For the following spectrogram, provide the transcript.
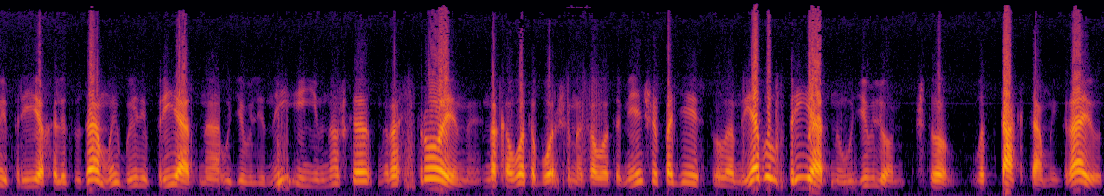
мы приехали туда, мы были приятно удивлены и немножко расстроены. На кого-то больше, на кого-то меньше подействовало. Но я был приятно удивлен, что вот так там играют,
